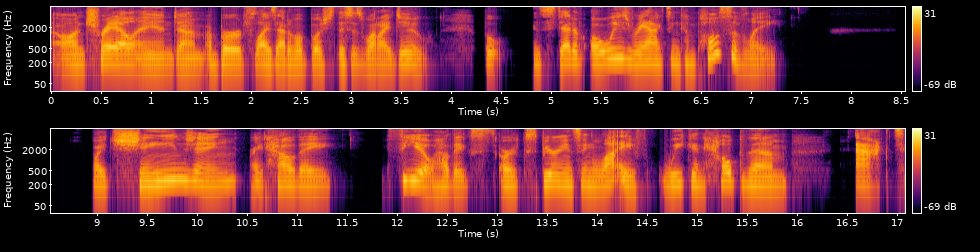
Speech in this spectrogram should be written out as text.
on trail and um, a bird flies out of a bush. This is what I do But instead of always reacting compulsively by changing right how they feel how they ex- are experiencing life we can help them act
